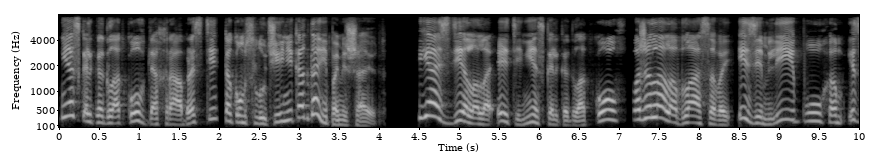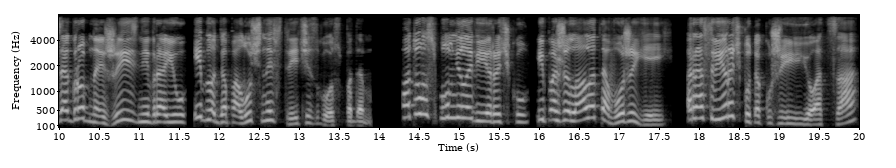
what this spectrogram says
Несколько глотков для храбрости в таком случае никогда не помешают. Я сделала эти несколько глотков, пожелала Власовой и земли пухом, и загробной жизни в раю, и благополучной встречи с Господом. Потом вспомнила Верочку и пожелала того же ей. Раз Верочку, так уж и ее отца,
